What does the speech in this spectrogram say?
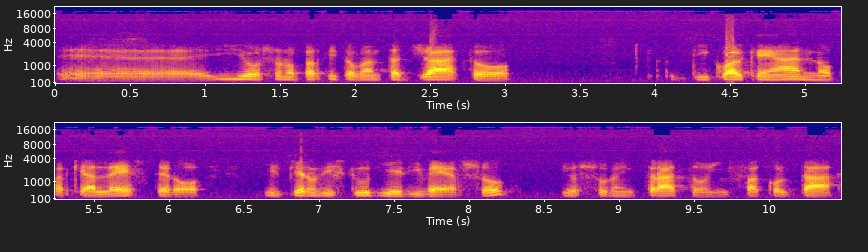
Eh, io sono partito vantaggiato di qualche anno perché all'estero il piano di studi è diverso. Io sono entrato in facoltà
